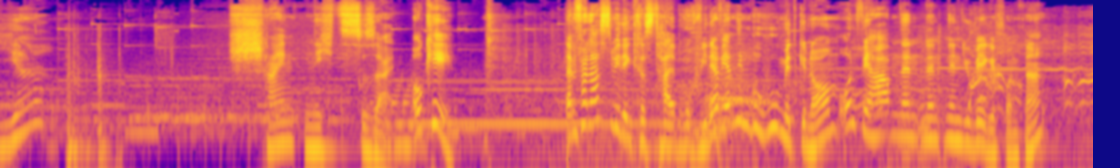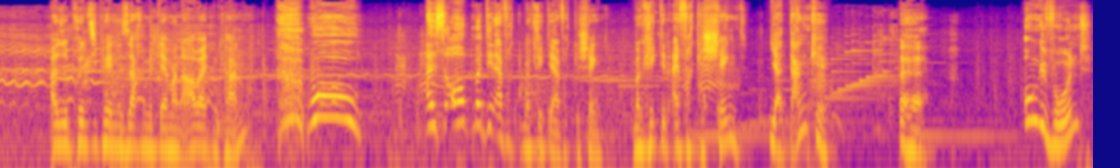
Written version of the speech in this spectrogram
hier scheint nichts zu sein. Okay. Dann verlassen wir den Kristallbruch wieder. Wir haben den Buhu mitgenommen und wir haben einen, einen, einen Juwel gefunden, ne? Also prinzipiell eine Sache, mit der man arbeiten kann. Wow! Als ob man den einfach... Man kriegt den einfach geschenkt. Man kriegt den einfach geschenkt. Ja, danke. Äh, ungewohnt.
